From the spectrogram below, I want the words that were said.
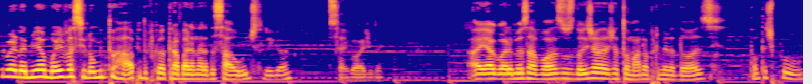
Mano, a minha mãe vacinou muito rápido, porque ela trabalha na área da saúde, tá ligado? Isso é God, velho. Aí agora meus avós, os dois já, já tomaram a primeira dose. Então tá tipo,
